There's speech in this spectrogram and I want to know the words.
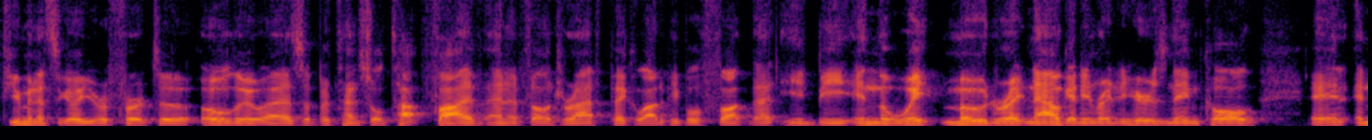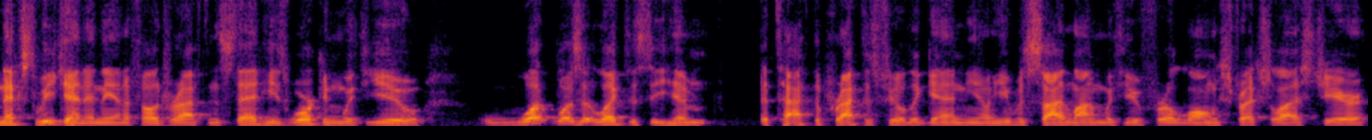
A few minutes ago, you referred to Olu as a potential top five NFL draft pick. A lot of people thought that he'd be in the wait mode right now, getting ready to hear his name called and, and next weekend in the NFL draft. Instead, he's working with you. What was it like to see him attack the practice field again? You know, he was sidelined with you for a long stretch last year,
